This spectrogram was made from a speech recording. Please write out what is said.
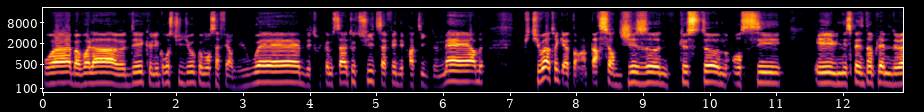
Ouais, bah voilà, euh, dès que les gros studios commencent à faire du web, des trucs comme ça, tout de suite, ça fait des pratiques de merde. Puis tu vois un truc, attends, un parseur JSON custom en C et une espèce d'implème de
